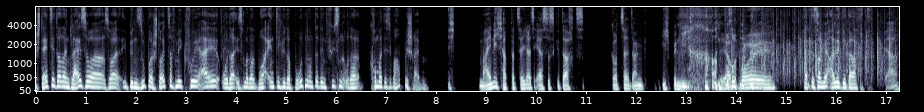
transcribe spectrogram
Stellt sich da dann gleich so ein, so ein ich bin super stolz auf mich Gefühl ein oder ist man da, boah, endlich wieder Boden unter den Füßen oder kann man das überhaupt beschreiben? meine, ich habe tatsächlich als erstes gedacht, Gott sei Dank, ich bin wieder am Boden. Jawohl. Ich glaube, das haben wir alle gedacht. Ja.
